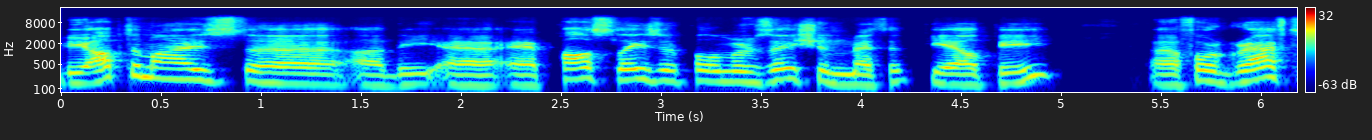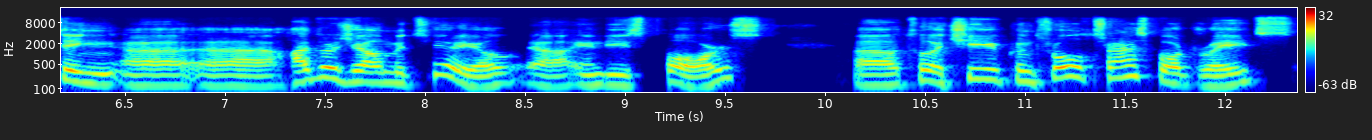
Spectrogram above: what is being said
We optimized uh, the pulse laser polymerization method, PLP, for grafting hydrogel material in these pores to achieve controlled transport rates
